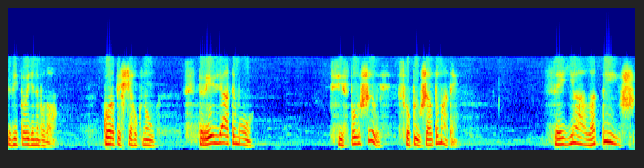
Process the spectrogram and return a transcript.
Відповіді не було. Короб іще гукнув Стрілятиму. Всі сполошились, схопивши автомати. Це я, Латиш,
